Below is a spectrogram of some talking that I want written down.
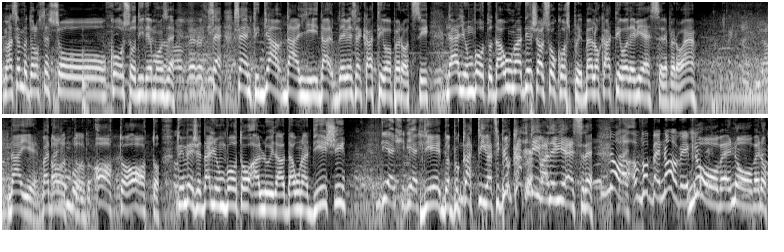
Ma sempre dello stesso coso di Demon Slayer. Se- senti, dia- dagli, da- devi essere cattivo però, sì. Dagli un voto da 1 a 10 al suo cosplay. Bello cattivo devi essere però, eh. Dai, vai, dagli un Otto. voto. 8, 8. Tu invece dagli un voto a lui da, da 1 a 10. 10, 10. 10, più cattiva, sì, più cattiva devi essere. No, vabbè, 9. 9, 9, no.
